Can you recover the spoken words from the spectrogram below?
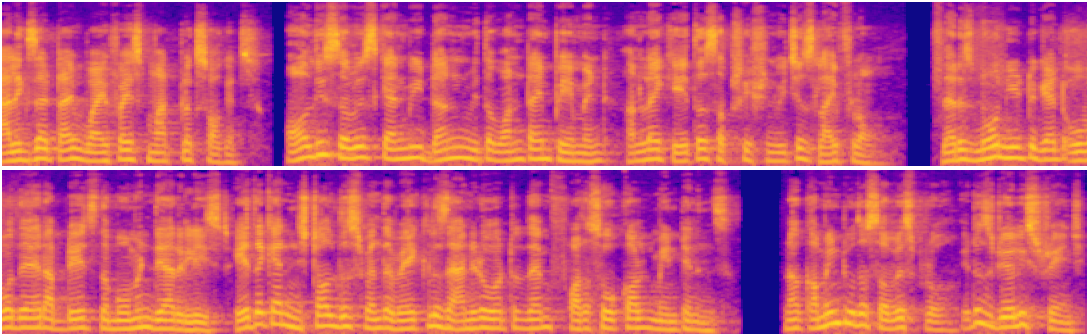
Alexa type Wi-Fi smart plug sockets. All these services can be done with a one-time payment, unlike Ather subscription which is lifelong. There is no need to get over-the-air updates the moment they are released. Ather can install this when the vehicle is handed over to them for the so-called maintenance. Now coming to the Service Pro, it is really strange.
